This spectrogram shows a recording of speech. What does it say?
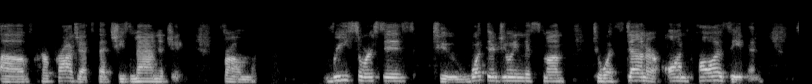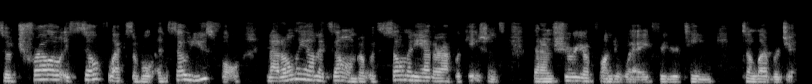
of her projects that she's managing, from resources to what they're doing this month to what's done or on pause even. So Trello is so flexible and so useful, not only on its own, but with so many other applications that I'm sure you'll find a way for your team to leverage it.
